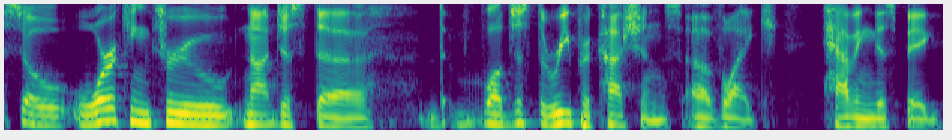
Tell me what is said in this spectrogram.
so working through not just the, the well, just the repercussions of like having this big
